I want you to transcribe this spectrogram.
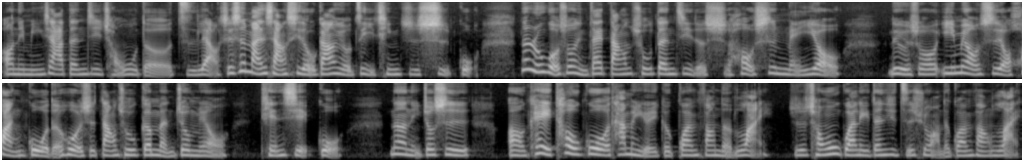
哦，你名下登记宠物的资料，其实蛮详细的。我刚刚有自己亲自试过。那如果说你在当初登记的时候是没有，例如说 email 是有换过的，或者是当初根本就没有填写过，那你就是呃，可以透过他们有一个官方的 Line，就是宠物管理登记资讯网的官方 Line。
